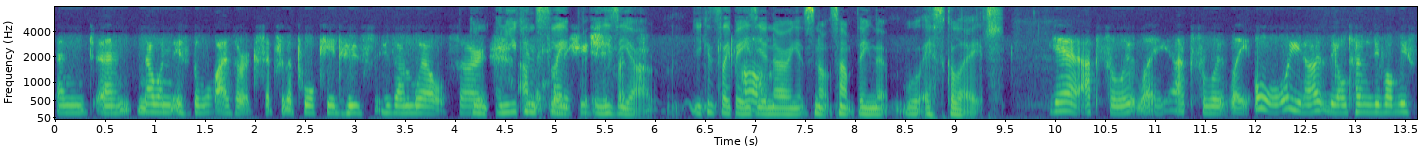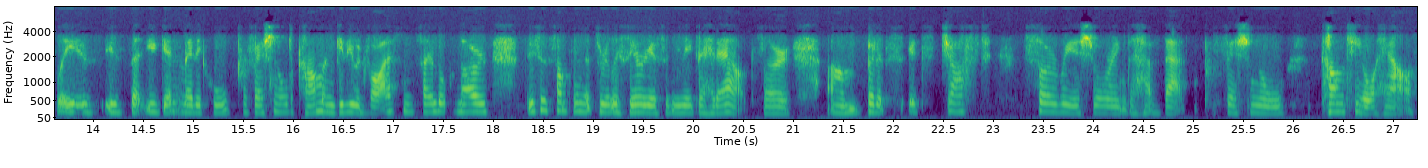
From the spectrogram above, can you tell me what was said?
and, and no one is the wiser except for the poor kid who's, who's unwell. So And, and you can um, sleep easier. Difference. You can sleep easier oh. knowing it's not something that will escalate. Yeah, absolutely, absolutely. Or you know, the alternative obviously is is that you get a medical professional to come and give you advice and say, look, no, this is something that's really serious and you need to head out. So, um, but it's it's just so reassuring to have that professional come to your house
